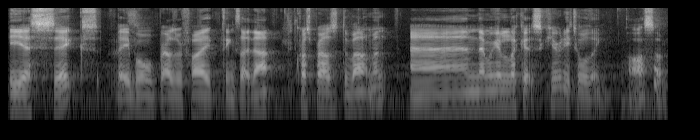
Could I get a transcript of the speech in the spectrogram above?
ES6, Babel, Browserify, things like that. Cross-browser development. And then we're going to look at security tooling. Awesome.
